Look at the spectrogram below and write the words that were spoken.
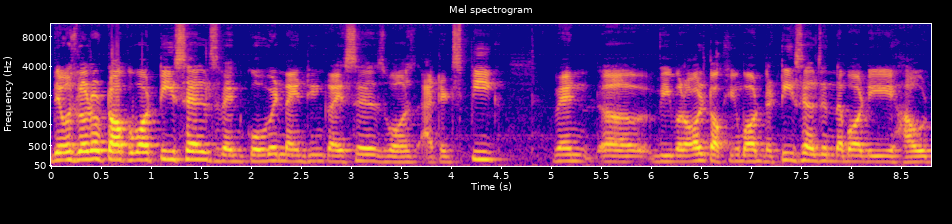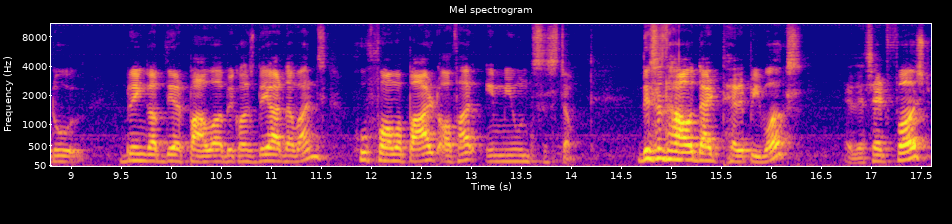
There was a lot of talk about T cells when COVID-19 crisis was at its peak, when uh, we were all talking about the T cells in the body, how to bring up their power because they are the ones who form a part of our immune system. This is how that therapy works. As I said first,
